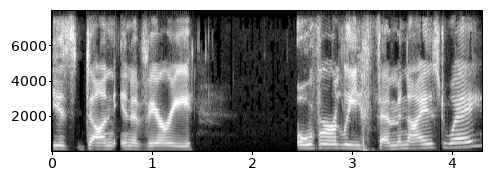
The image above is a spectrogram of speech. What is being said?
is done in a very overly feminized way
